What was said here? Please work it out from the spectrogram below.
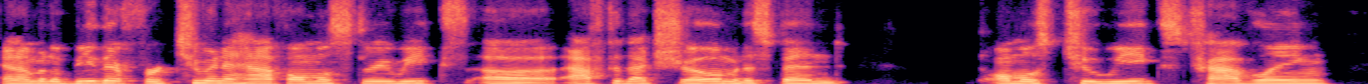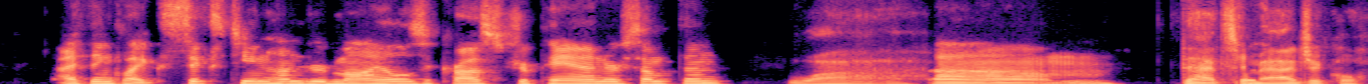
and I'm going to be there for two and a half, almost three weeks. Uh, after that show, I'm going to spend almost two weeks traveling. I think like 1,600 miles across Japan or something. wow. Um, That's just, magical.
